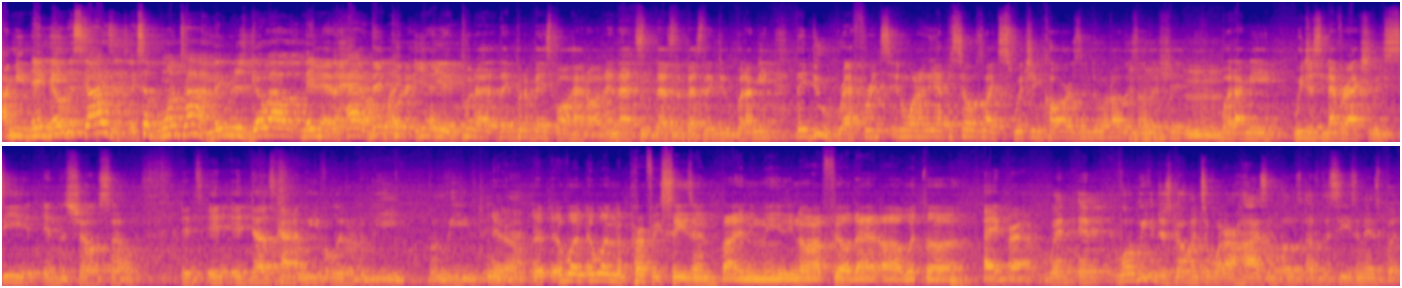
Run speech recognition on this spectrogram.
I mean, And no disguises, except one time. They would just go out, maybe yeah, the they, hat on. they like, put a, yeah, you. they put a they put a baseball hat on, and that's that's the best they do. But I mean, they do reference in one of the episodes like switching cars and doing all this other Mm-hmm. shit. But I mean, we just never actually see it in the show, so it it, it does kind of leave a little to be believed. in know, it, it wasn't it wasn't a perfect season by any means. You know, I feel that uh, with the Hey, bro. When it, well, we can just go into what our highs and lows of the season is, but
